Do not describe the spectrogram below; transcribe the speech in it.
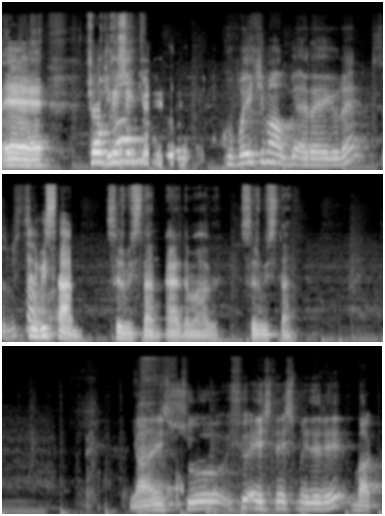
Ee, çok Kim teşekkür ederim. Kupayı kim aldı Eray'a göre? Sırbistan. mı? Sırbistan. Sırbistan Erdem abi. Sırbistan. Yani şu şu eşleşmeleri bak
